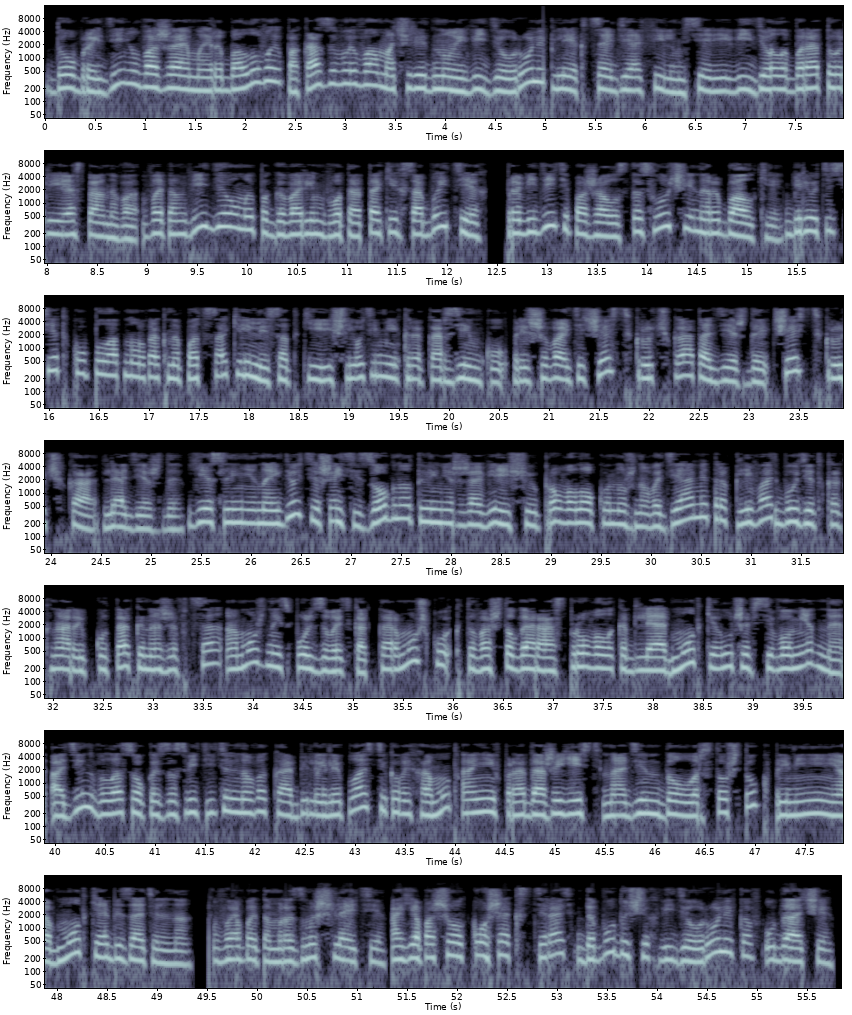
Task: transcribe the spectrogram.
Добрый день уважаемые рыболовы, показываю вам очередной видеоролик лекция диафильм серии видео лаборатории Астанова. В этом видео мы поговорим вот о таких событиях, Проведите, пожалуйста, случай на рыбалке. Берете сетку, полотно, как на подсаке или садки и шьете микрокорзинку. Пришивайте часть крючка от одежды, часть крючка для одежды. Если не найдете, шейте изогнутую нержавеющую проволоку нужного диаметра. Клевать будет как на рыбку, так и на живца, а можно использовать как кормушку, кто во что гораст. Проволока для обмотки лучше всего медная, один волосок из осветительного кабеля кабеля или пластиковый хомут, они в продаже есть, на 1 доллар 100 штук, применение обмотки обязательно. Вы об этом размышляйте, а я пошел кошек стирать, до будущих видеороликов, удачи!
